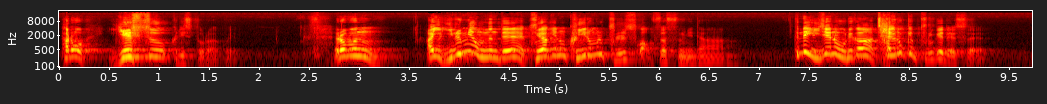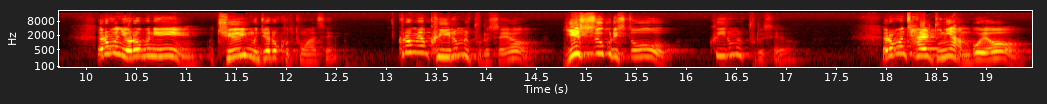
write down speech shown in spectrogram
바로 예수 그리스도라고요. 여러분, 아, 이름이 없는데 구약에는 그 이름을 부를 수가 없었습니다. 근데 이제는 우리가 자유롭게 부르게 됐어요. 여러분, 여러분이 죄의 문제로 고통하세요. 그러면 그 이름을 부르세요. 예수 그리스도 그 이름을 부르세요. 여러분 잘 눈이 안 보여.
